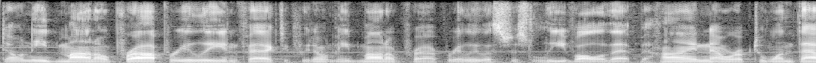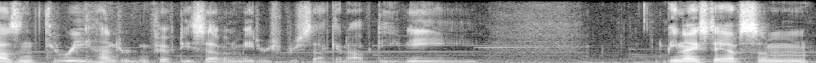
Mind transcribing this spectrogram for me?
Don't need monoprop really. In fact, if we don't need monoprop really, let's just leave all of that behind. Now we're up to 1,357 meters per second of DV. Be nice to have some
